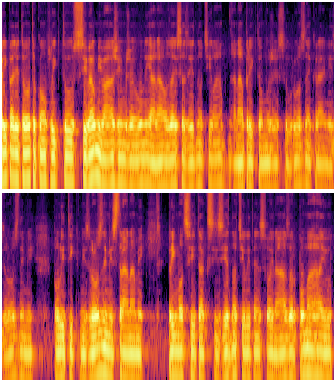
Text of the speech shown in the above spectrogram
prípade tohoto konfliktu si veľmi vážim, že Únia naozaj sa zjednotila a napriek tomu, že sú rôzne krajiny s rôznymi politikmi, s rôznymi stranami pri moci, tak si zjednotili ten svoj názor, pomáhajú eh,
